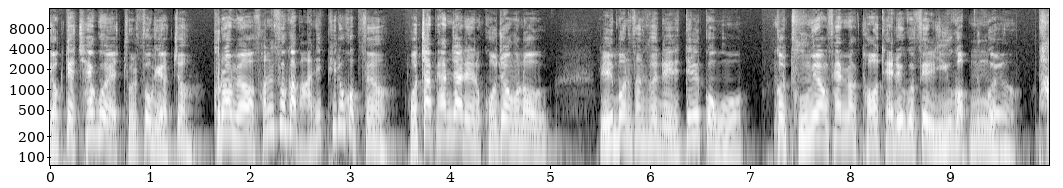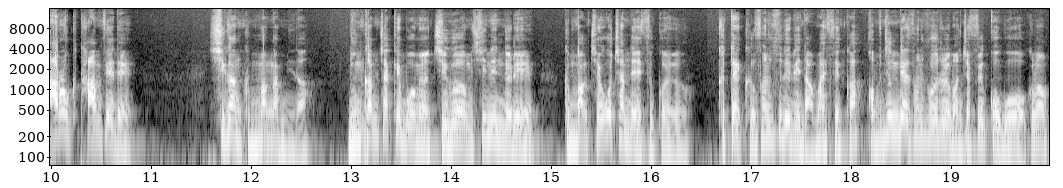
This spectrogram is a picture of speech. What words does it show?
역대 최고의 졸속이었죠. 그러면 선수가 많이 필요가 없어요. 어차피 한 자리는 고정으로 일본 선수들이 뛸 거고 그걸 두 명, 세 명 더 데리고 쓸 이유가 없는 거예요. 바로 그 다음 세대. 시간 금방 갑니다. 눈 깜짝해 보면 지금 신인들이 금방 최고 참대 했을 거예요. 그때 그 선수들이 남아있을까? 검증된 선수를 먼저 쓸 거고, 그럼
